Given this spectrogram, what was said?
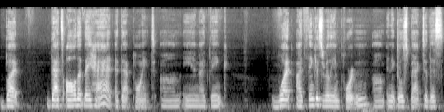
but that's all that they had at that point. Um, and I think what I think is really important, um, and it goes back to this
